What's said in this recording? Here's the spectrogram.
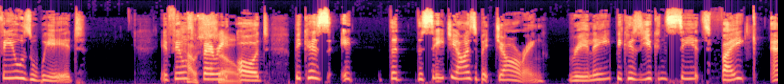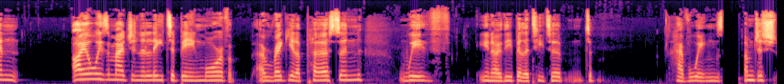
feels weird. It feels How very so? odd because it the the CGI is a bit jarring, really, because you can see it's fake, and I always imagine Alita being more of a, a regular person with you know the ability to to have wings. I'm just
